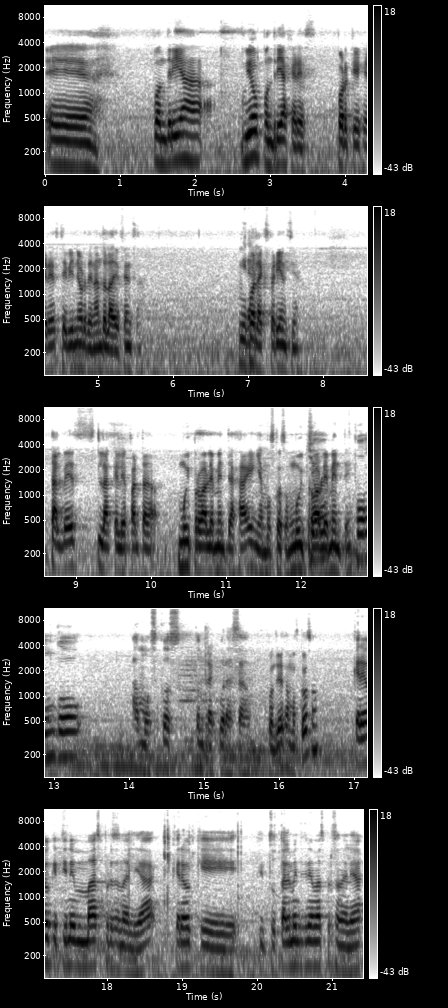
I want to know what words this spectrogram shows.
Eh, pondría. Yo pondría Jerez, porque Jerez te viene ordenando la defensa. Mira. Por la experiencia tal vez la que le falta muy probablemente a Hagen y a Moscoso, muy probablemente. pongo a Moscoso contra Curazao. ¿Pondrías a Moscoso? Creo que tiene más personalidad, creo que, totalmente tiene más personalidad.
